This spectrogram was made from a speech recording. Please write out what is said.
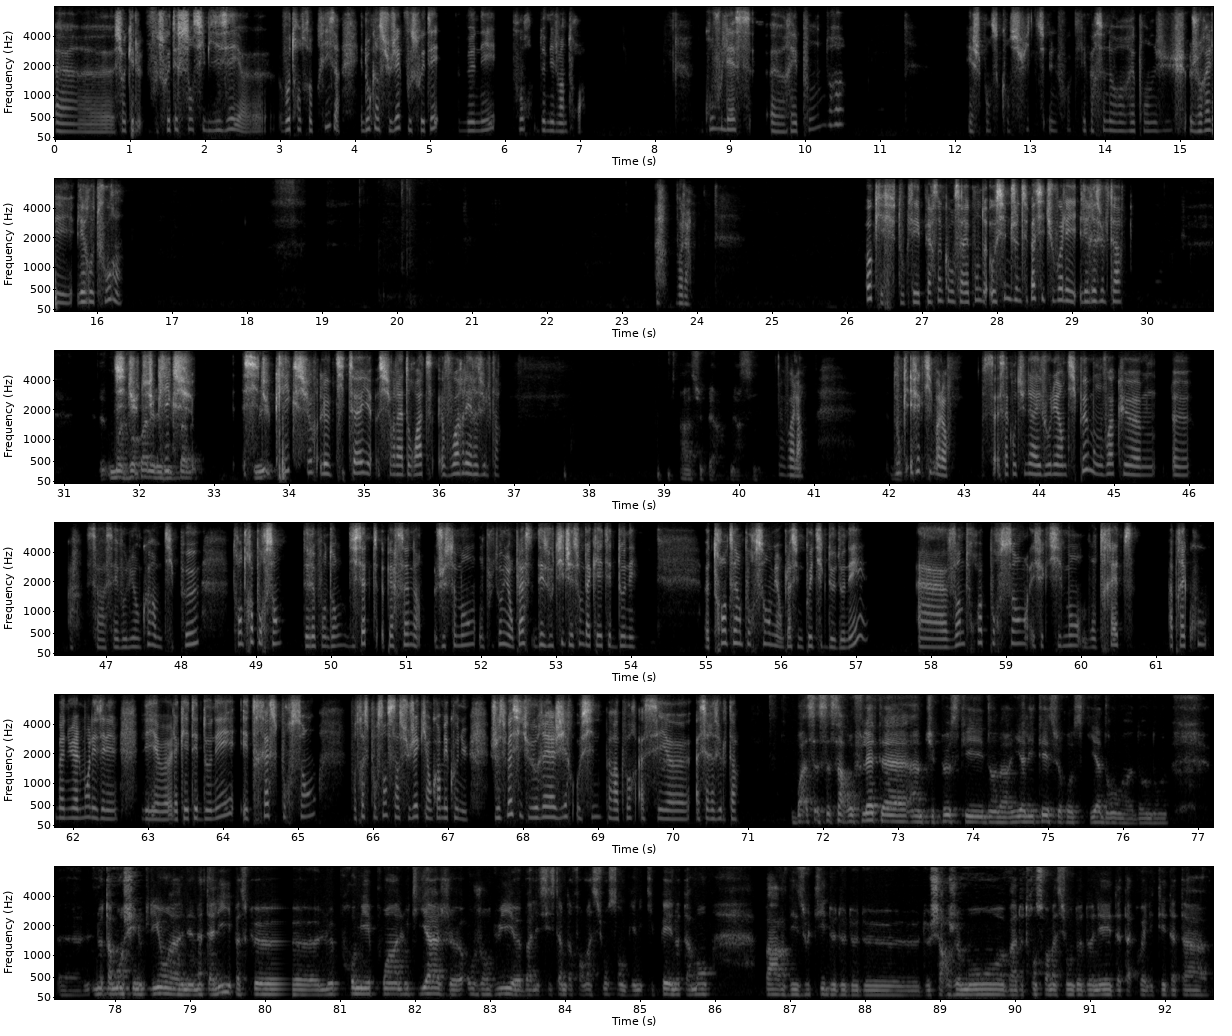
euh, sur lequel vous souhaitez sensibiliser euh, votre entreprise, et donc un sujet que vous souhaitez mener pour 2023 on vous laisse euh, répondre. Et je pense qu'ensuite, une fois que les personnes auront répondu, j'aurai les, retours. Ah, voilà. Ok, donc les personnes commencent à répondre. Aussi, je ne sais pas si tu vois les, résultats. si tu, cliques, sur, si tu cliques sur le petit œil sur la droite, voir les résultats. Ah, super, merci. Voilà. Donc, effectivement, alors, ça, continue à évoluer un petit peu, mais on voit que euh, euh, ah, ça, ça évolue encore un petit peu. 33% des répondants, 17 personnes, justement, ont plutôt mis en place des outils de gestion de la qualité de données. 31% euh, ont mis en place une politique de données. 23%, effectivement, bon, traitent après coup manuellement les, les, la qualité de données et 13% pour 13%, c'est un sujet qui est encore méconnu. Je ne sais pas si tu veux réagir aussi par rapport à ces, euh, à ces résultats. Bah, ça, reflète euh, un petit peu ce qui dans la réalité sur ce qu'il y a dans, euh, notamment chez nos clients, Nathalie, parce que le premier point, l'outillage, aujourd'hui, bah, les systèmes d'information sont bien équipés, notamment par des outils de, de, de, de chargement, bah, de transformation de données, data qualité, data,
